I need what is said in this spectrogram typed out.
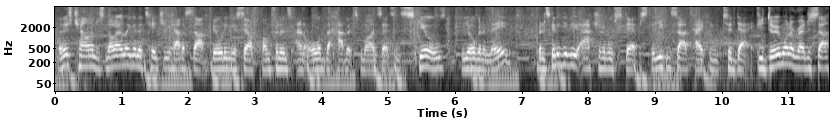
Now, this challenge is not only going to teach you how to start building your self confidence and all of the habits, mindsets, and skills that you're going to need, but it's going to give you actionable steps that you can start taking today. If you do want to register,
